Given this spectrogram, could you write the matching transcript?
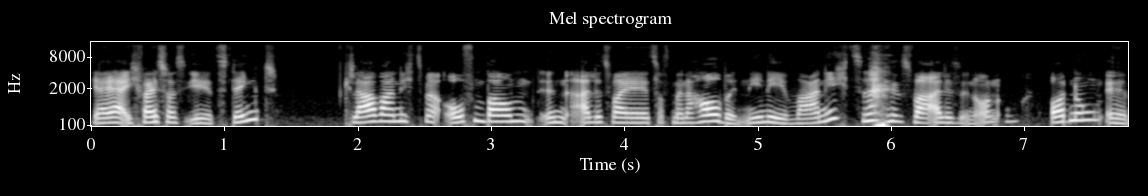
Ja, ja, ich weiß, was ihr jetzt denkt. Klar war nichts mehr auf dem Baum, denn alles war ja jetzt auf meiner Haube. Nee, nee, war nichts. es war alles in Ordnung. Ordnung. Äh,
